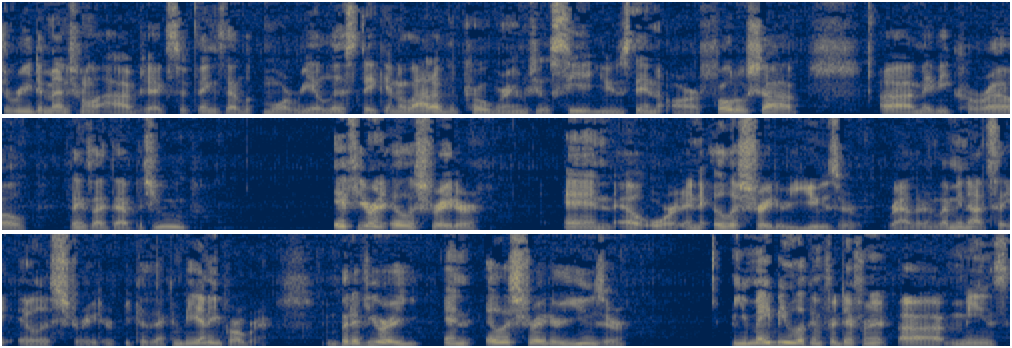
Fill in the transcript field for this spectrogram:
three-dimensional objects or things that look more realistic and a lot of the programs you'll see it used in are Photoshop, uh, maybe Corel, things like that. But you, if you're an illustrator and uh, or an illustrator user rather, let me not say illustrator because that can be any program. But if you're an illustrator user, you may be looking for different uh, means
